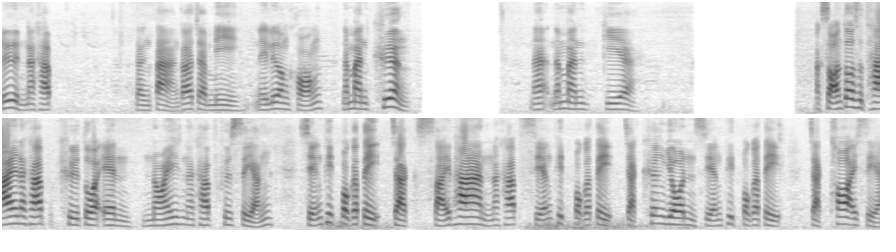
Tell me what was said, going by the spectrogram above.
ลื่นนะครับต่างๆก็จะมีในเรื่องของน้ำมันเครื่อง นะน้ำมันเกียร์ อักษรตัวสุดท้ายนะครับ คือตัว N noise นะครับ คือเสียง เสียงผิดปกติจากสายพานนะครับ เสียงผิดปกติจากเครื่องยนต์ เสียงผิดปกติจากท่อไอเสีย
